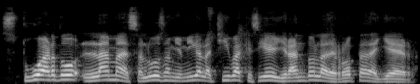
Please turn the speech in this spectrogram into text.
Stuardo Lama, saludos a mi amiga la Chiva que sigue llorando la derrota de ayer.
